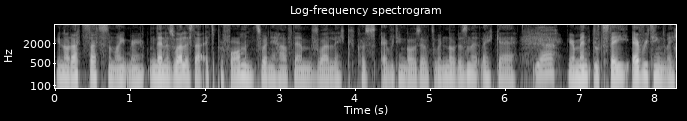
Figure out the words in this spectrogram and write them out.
you know that's that's the nightmare and then as well as that it's performance when you have them as well like because everything goes out the window doesn't it like uh, yeah your mental state, everything, like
